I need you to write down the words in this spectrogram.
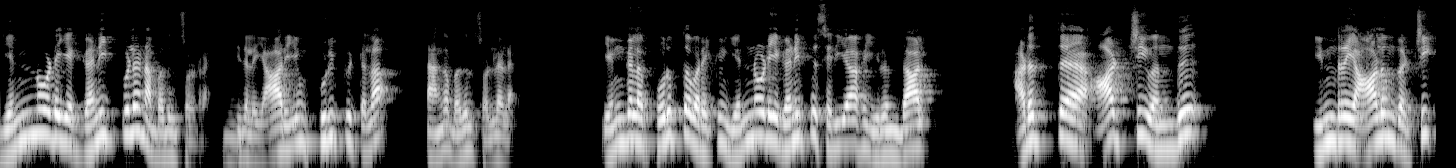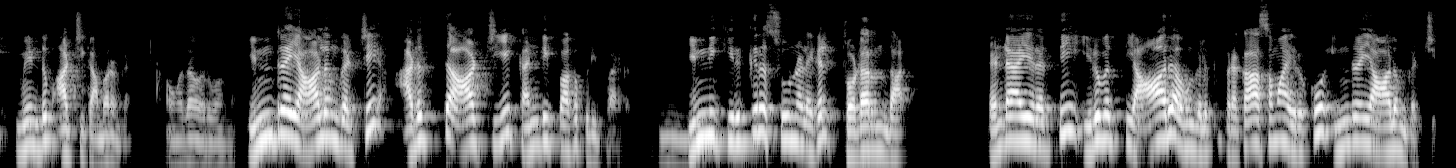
என்னுடைய கணிப்புல நான் பதில் சொல்றேன். ம். இதுல யாரையும் குறிப்பிட்டெல்லாம் நாங்க பதில் சொல்லல. எங்களை பொறுத்த வரைக்கும் என்னுடைய கணிப்பு சரியாக இருந்தால் அடுத்த ஆட்சி வந்து இன்றைய ஆளும் கட்சி மீண்டும் ஆட்சிக்கு அமருங்க அவங்க தான் வருவாங்க. இன்றைய ஆளும் கட்சி அடுத்த ஆட்சியை கண்டிப்பாக பிடிப்பார்கள். இன்னைக்கு இருக்கிற சூழ்நிலைகள் தொடர்ந்தால் ரெண்டாயிரத்தி இருபத்தி ஆறு அவங்களுக்கு பிரகாசமா இருக்கும் இன்றைய ஆளும் கட்சி.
